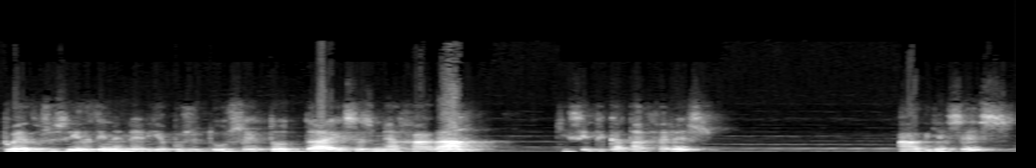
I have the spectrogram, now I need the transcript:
του έδωσες ήδη την ενέργεια που ζητούσε, τον τάισες μια χαρά και εσύ τι κατάφερες, άδειασες,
